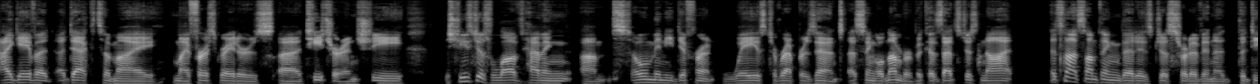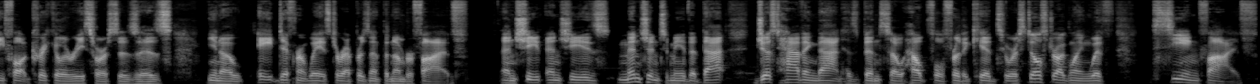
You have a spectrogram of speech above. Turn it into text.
I gave a, a, deck to my my first graders uh, teacher and she she's just loved having um, so many different ways to represent a single number because that's just not it's not something that is just sort of in a, the default curricular resources is you know eight different ways to represent the number five. And she and she's mentioned to me that that just having that has been so helpful for the kids who are still struggling with seeing five,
